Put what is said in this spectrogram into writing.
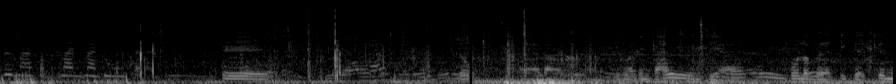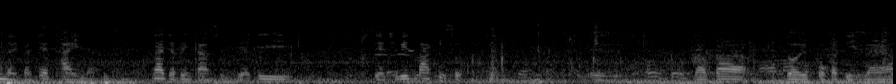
คือมาสัมมามาดูสถานที่คือเราถือว่าเป็นการสูญเสียผู้ระเบิดที่เกิดขึ้นในประเทศไทยเนี่ยน่าจะเป็นการสูญเสียที่เสียชีวิตมากที่สุดเออแล้วก็โดยปกติแล้ว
